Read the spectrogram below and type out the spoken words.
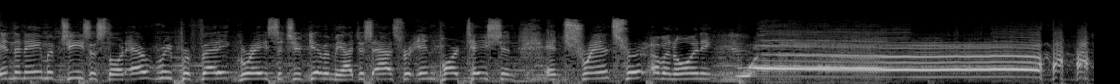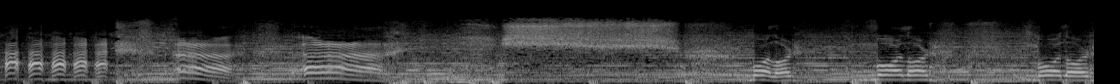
in the name of Jesus, Lord, every prophetic grace that you've given me, I just ask for impartation and transfer of anointing. Whoa! ah, More, Lord. More, Lord. More, Lord.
